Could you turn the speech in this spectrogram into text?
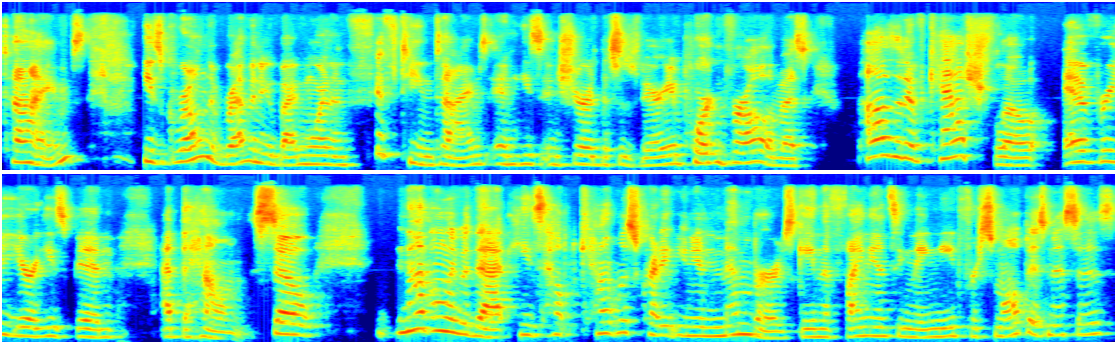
times. He's grown the revenue by more than 15 times, and he's ensured this is very important for all of us positive cash flow every year he's been at the helm. So, not only with that, he's helped countless credit union members gain the financing they need for small businesses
